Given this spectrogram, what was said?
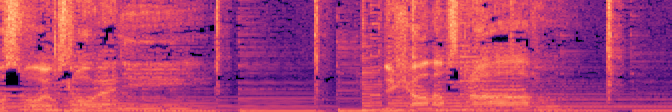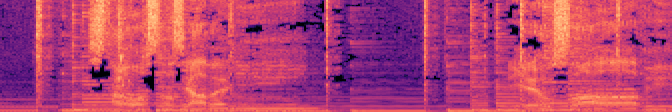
Vo svojom stvorení nechal nám správu, stala sa zjavením jeho slávy.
